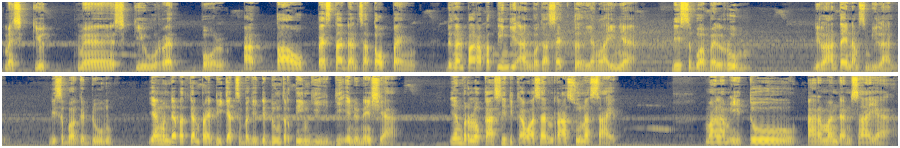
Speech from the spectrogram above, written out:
Meskut Red Ball atau pesta dansa topeng dengan para petinggi anggota sekte yang lainnya di sebuah ballroom di lantai 69 di sebuah gedung yang mendapatkan predikat sebagai gedung tertinggi di Indonesia yang berlokasi di kawasan Rasuna Said. Malam itu, Arman dan saya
